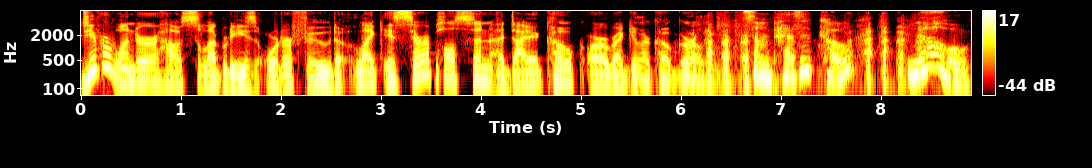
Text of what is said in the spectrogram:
Do you ever wonder how celebrities order food? Like, is Sarah Paulson a Diet Coke or a regular Coke girlie? Some peasant Coke? No.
